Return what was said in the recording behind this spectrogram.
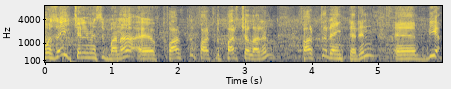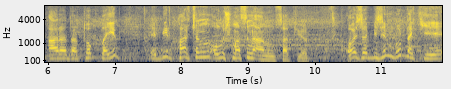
Mozaik kelimesi bana e, farklı farklı parçaların, farklı renklerin e, bir arada toplayıp e, bir parçanın oluşmasını anımsatıyor. Oysa bizim buradaki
